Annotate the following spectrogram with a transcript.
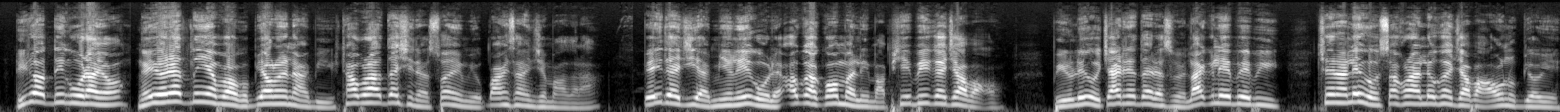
။ဒီတော့သင်ကိုယ်တိုင်ရောငယ်ရွယ်တဲ့သင်ရဲ့ဘဝကိုပြောင်းလဲနိုင်ပြီးထာဝရအသက်ရှင်တဲ့စွမ်းရည်မျိုးပိုင်ဆိုင်ခြင်းပါသလား။ပိတ်သက်ကြီးကမြင်လေးကိုလည်းအောက်က comment လေးမှာဖြည့်ပေးခဲ့ကြပါအောင်။ဗီဒီယိုလေးကိုကြိုက်တဲ့တဲ့ဆိုရင် like လေးပေးပြီး channel လေးကို subscribe လုပ်ခဲ့ကြပါအောင်လို့ပြောရင်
